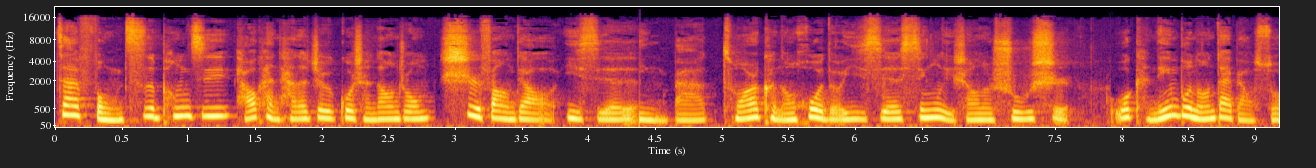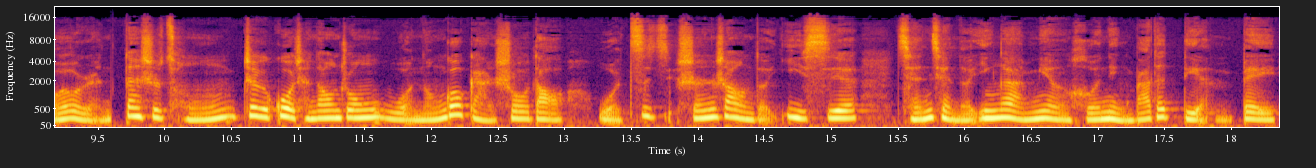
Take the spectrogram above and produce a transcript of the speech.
在讽刺、抨击、调侃他的这个过程当中，释放掉一些拧巴，从而可能获得一些心理上的舒适。我肯定不能代表所有人，但是从这个过程当中，我能够感受到我自己身上的一些浅浅的阴暗面和拧巴的点被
